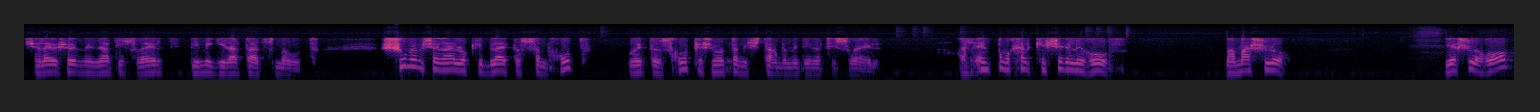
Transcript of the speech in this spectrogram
שעליה יושבת מדינת ישראל ממגילת העצמאות. שום ממשלה לא קיבלה את הסמכות או את הזכות לשנות את המשטר במדינת ישראל. אז אין פה בכלל קשר לרוב. ממש לא. יש לו רוב,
